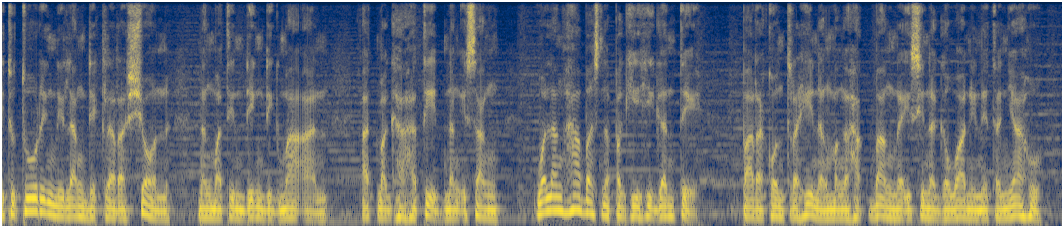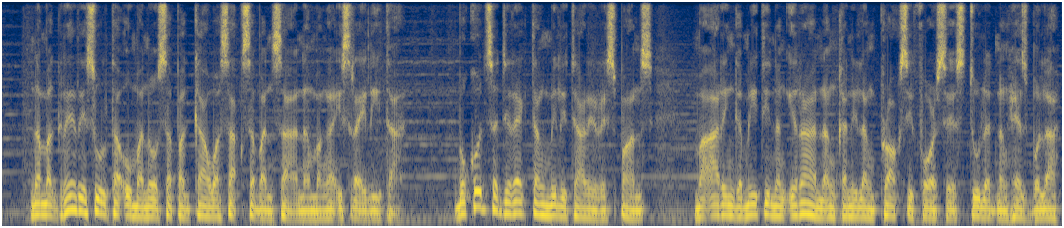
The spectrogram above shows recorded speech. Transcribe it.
ituturing nilang deklarasyon ng matinding digmaan at maghahatid ng isang walang habas na paghihiganti para kontrahin ang mga hakbang na isinagawa ni Netanyahu na magre-resulta umano sa pagkawasak sa bansa ng mga Israelita. Bukod sa direktang military response, maaring gamitin ng Iran ang kanilang proxy forces tulad ng Hezbollah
